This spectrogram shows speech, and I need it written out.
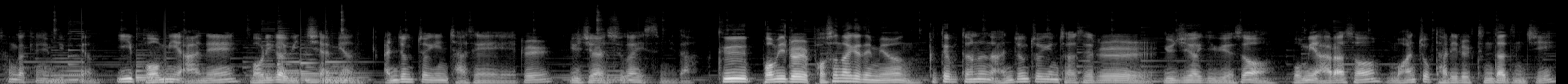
삼각형의 밑변 이 범위 안에 머리가 위치하면 안정적인 자세를 유지할 수가 있습니다. 그 범위를 벗어나게 되면 그때부터는 안정적인 자세를 유지하기 위해서 몸이 알아서 뭐 한쪽 다리를 든다든지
